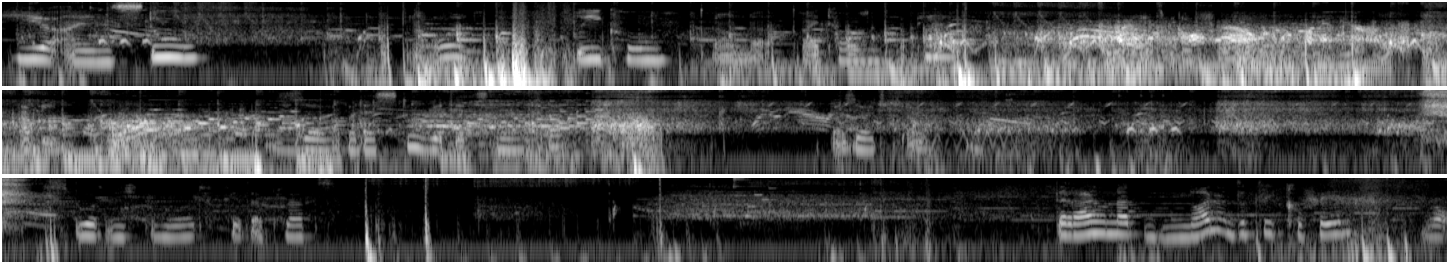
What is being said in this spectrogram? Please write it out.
Hier ein Stu. Ult. Rico. 300, 3000 HP. Jetzt wieder voll. Hab ihn. So, aber der Stu wird jetzt nervig. Da sollte ich auch. Stu hat mich geholt. Vierter Platz. 379 Trophäen. Ja.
